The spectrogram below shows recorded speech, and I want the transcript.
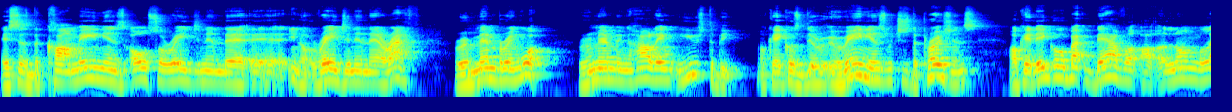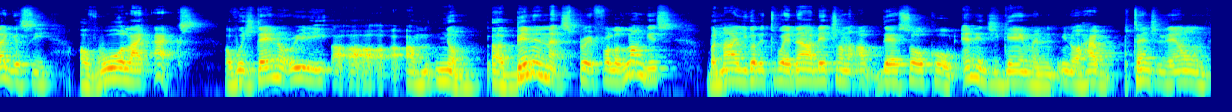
It says the Carmanians also raging in their, you know, raging in their wrath, remembering what? Remembering how they used to be. Okay, because the Iranians, which is the Persians, okay, they go back. They have a, a long legacy of warlike acts of which they're not really, uh, uh, uh, uh um, you know, uh, been in that spirit for the longest. But now you got it to where now they're trying to up their so-called energy game and you know have potentially their own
